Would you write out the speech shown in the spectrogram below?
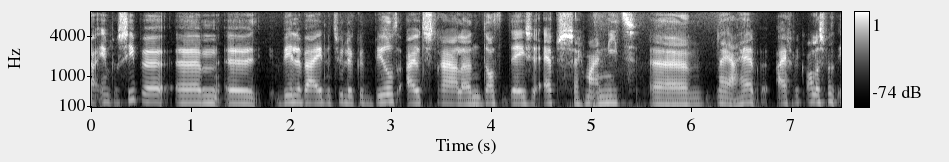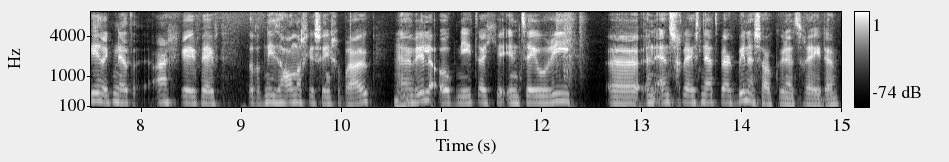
Nou, in principe ehm, eh, willen wij natuurlijk het beeld uitstralen dat deze apps, zeg maar, niet, ehm, nou ja, hè, eigenlijk alles wat Erik net aangegeven heeft, dat het niet handig is in gebruik. En we willen ook niet dat je in theorie eh, een Enschede's netwerk binnen zou kunnen treden.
